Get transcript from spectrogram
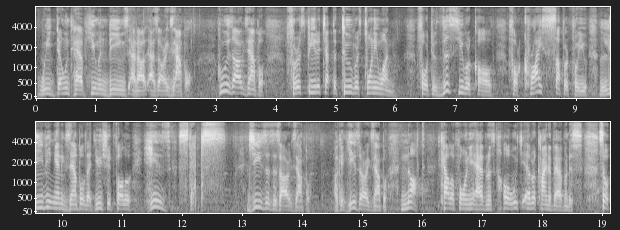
we don't have human beings our, as our example. Who is our example? 1 Peter chapter 2 verse 21. For to this you were called, for Christ suffered for you, leaving an example that you should follow his steps. Jesus is our example. Okay, he's our example, not California Adventists or whichever kind of Adventists. So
